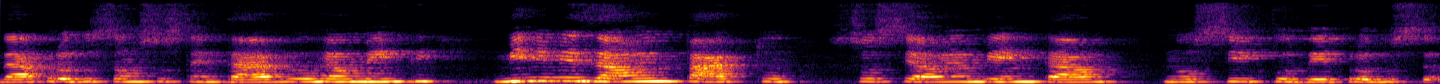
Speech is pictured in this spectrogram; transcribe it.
da produção sustentável realmente minimizar o impacto social e ambiental no ciclo de produção.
